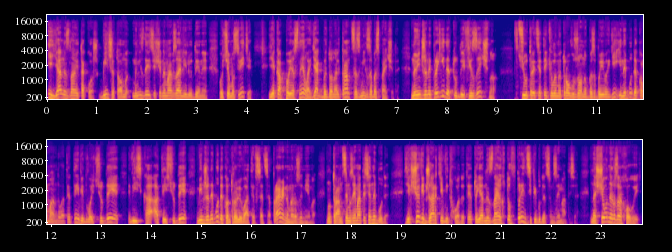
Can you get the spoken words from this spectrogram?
І я не знаю також. Більше того, мені здається, що немає взагалі людини у цьому світі, яка б пояснила, як би Дональд Трамп це зміг забезпечити. Ну він же не приїде туди фізично в цю 30-кілометрову зону без бойових дій і не буде командувати. Ти відводь сюди війська, а ти сюди. Він же не буде контролювати все це. Правильно ми розуміємо? Ну Трамп цим займатися не буде. Якщо від жартів відходити, то я не знаю, хто в принципі буде цим займатися. На що вони розраховують?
